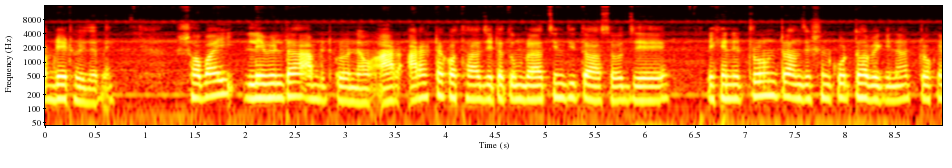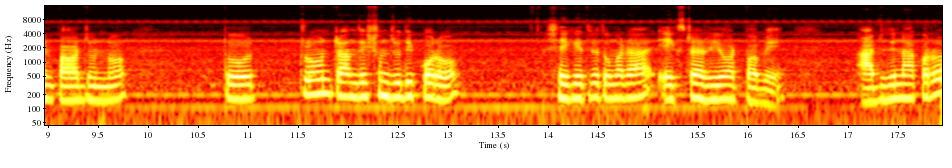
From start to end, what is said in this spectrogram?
আপডেট হয়ে যাবে। সবাই লেভেলটা আপডেট করে নাও। আর আরেকটা কথা যেটা তোমরা চিন্তিত আছো যে এখানে ট্রোন ট্রানজ্যাকশন করতে হবে কি না টোকেন পাওয়ার জন্য, তো ট্রোন ট্রানজ্যাকশন যদি করো সেই ক্ষেত্রে তোমরা এক্সট্রা রিওয়ার্ড পাবে। আর যদি না করো,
